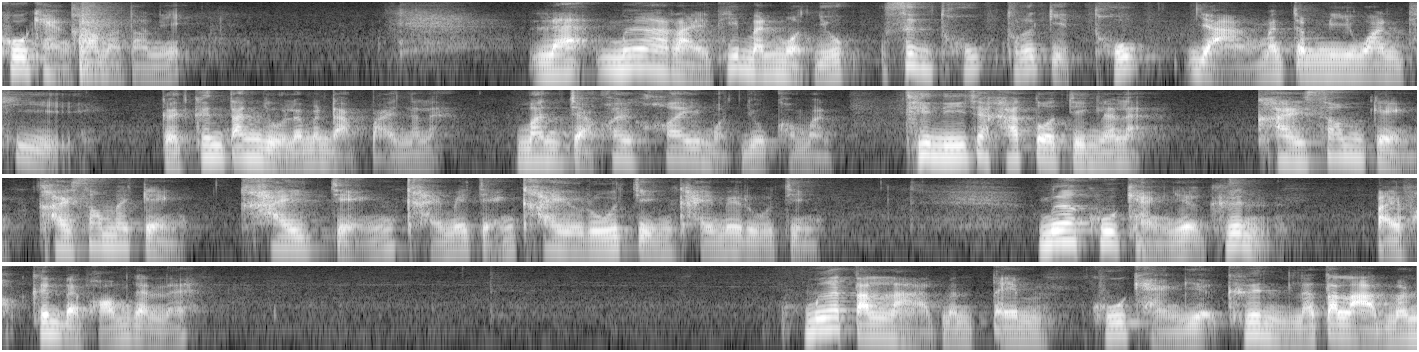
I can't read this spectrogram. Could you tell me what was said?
คู่แข่งเข้ามาตอนนี้ และเมื่อไหร่ที่มันหมดยุค ซึ่งทุกธุรกิจทุกอย่างมันจะมีวันที่เกิดขึ้นตั้งอยู่แล้วมันดับไปนั่นแหละ มันจะค่อยๆ หมดยุคของมัน ทีนี้จะคัดตัวจริงแล้วแหละ ใครซ่อมเก่ง ใครซ่อมไม่เก่ง ใครเจ๋ง ใครไม่เจ๋ง ใครรู้จริง ใครไม่รู้จริง เมื่อคู่แข่งเยอะขึ้น ไปขึ้นไปพร้อมกันนะ เมื่อตลาดมันเต็มคู่แข่งเยอะขึ้น และตลาดมัน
